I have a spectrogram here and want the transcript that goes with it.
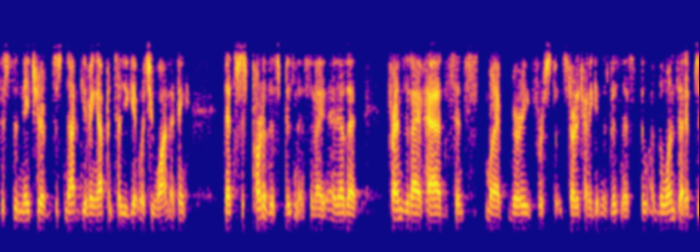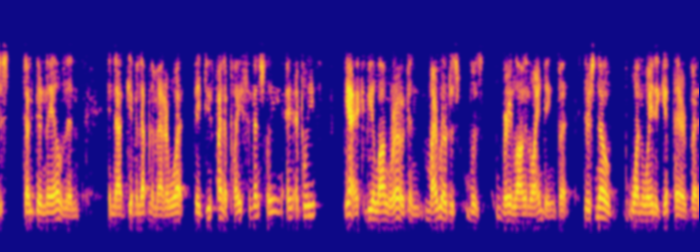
just the nature of just not giving up until you get what you want. I think that's just part of this business, and I, I know that friends that I've had since when I very first started trying to get in this business, the, the ones that have just dug their nails in and not given up no matter what, they do find a place eventually. I, I believe. Yeah, it could be a long road, and my road was was very long and winding, but there's no one way to get there. But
